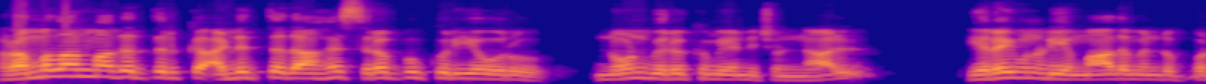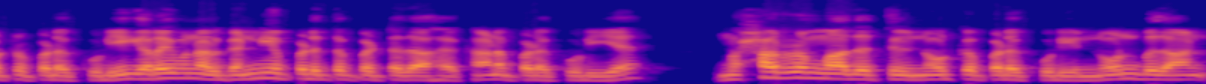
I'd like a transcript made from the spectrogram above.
ரமலான் மாதத்திற்கு அடுத்ததாக சிறப்புக்குரிய ஒரு நோன்பு இருக்கும் என்று சொன்னால் இறைவனுடைய மாதம் என்று போற்றப்படக்கூடிய இறைவனால் கண்ணியப்படுத்தப்பட்டதாக காணப்படக்கூடிய முஹர்ரம் மாதத்தில் நோக்கப்படக்கூடிய நோன்புதான்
